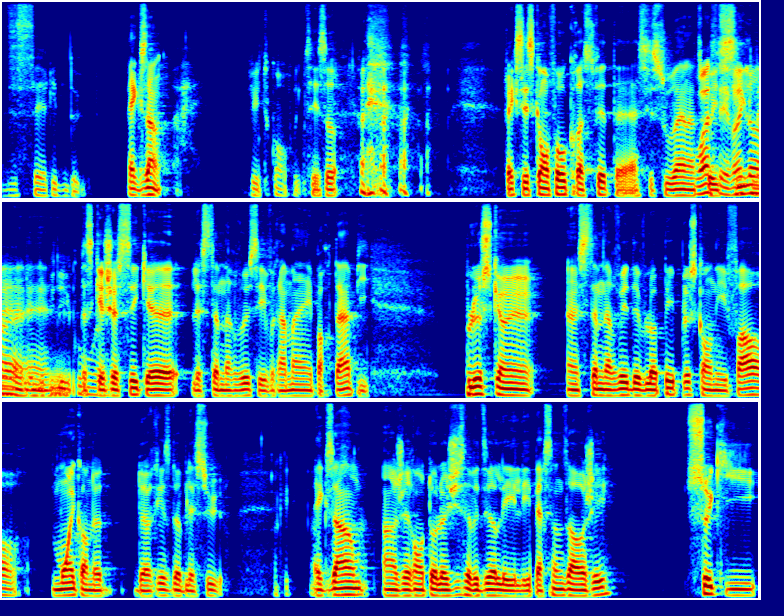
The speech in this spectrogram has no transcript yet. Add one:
10 séries de 2. Exemple, J'ai tout compris. c'est ça. fait que c'est ce qu'on fait au CrossFit euh, assez souvent Ouais, cas ici. vrai que là, le- le euh, cours, parce que je sais que le système nerveux, c'est vraiment important. Puis plus qu'un un système nerveux est développé, plus qu'on est fort, moins qu'on a de risque de blessure. OK. Exemple, en gérontologie, ça veut dire les, les personnes âgées, ceux qui,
